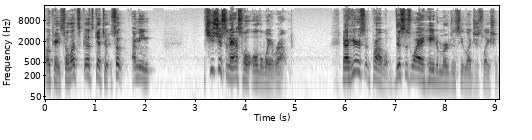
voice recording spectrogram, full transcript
Okay, so let's let's get to it. So, I mean, she's just an asshole all the way around. Now, here's the problem. This is why I hate emergency legislation.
